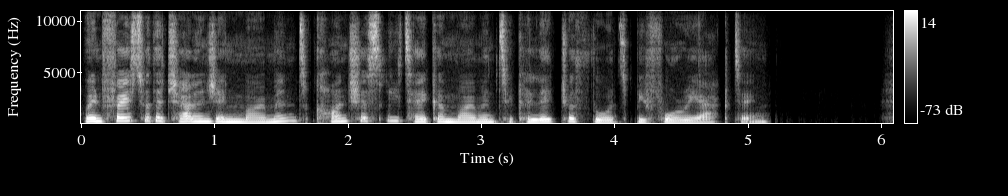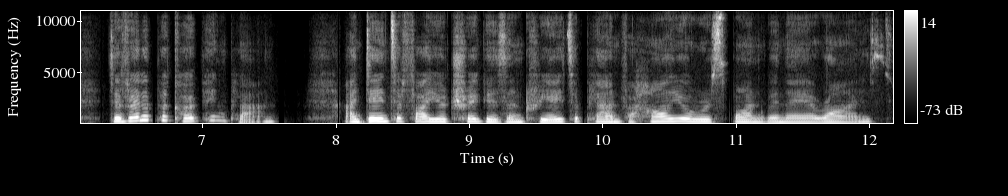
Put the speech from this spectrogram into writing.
When faced with a challenging moment, consciously take a moment to collect your thoughts before reacting. Develop a coping plan. Identify your triggers and create a plan for how you'll respond when they arise.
